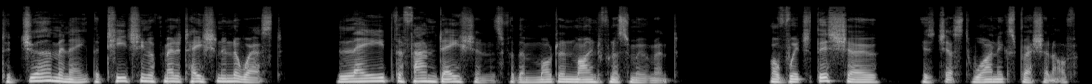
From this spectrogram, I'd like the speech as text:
to germinate the teaching of meditation in the West laid the foundations for the modern mindfulness movement, of which this show is just one expression of.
